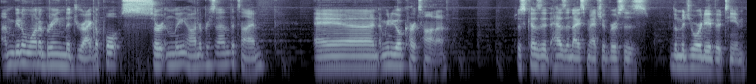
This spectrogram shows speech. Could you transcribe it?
I'm going to want to bring the Dragapult, certainly 100% of the time. And I'm going to go Kartana. Just because it has a nice matchup versus the majority of their team.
